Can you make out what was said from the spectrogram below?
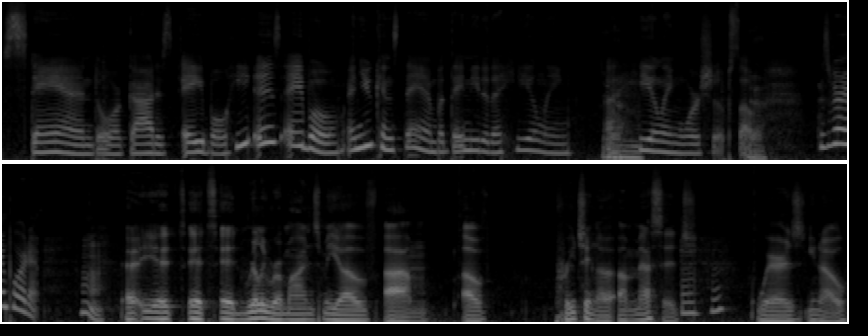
stand or God is able he is able and you can stand but they needed a healing yeah. a healing worship so yeah. it's very important hmm. uh, it it it really reminds me of um of preaching a, a message mm-hmm. whereas you know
